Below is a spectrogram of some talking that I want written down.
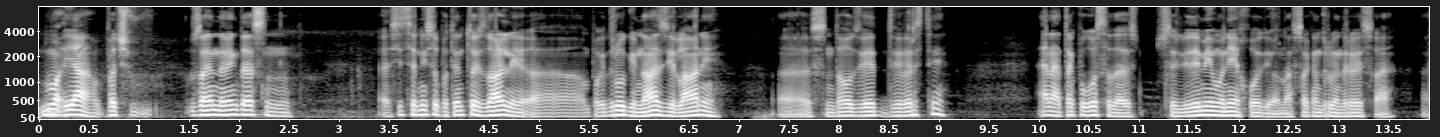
Ma, ja, pač zdaj ne vem, kdaj sem. eh, Sicer niso potem to izdali, uh, ampak drugi gimnaziji lani uh, sem dal dve, dve vrsti. Ena je tako pogosta, da se ljudje mimo nje hodijo, na vsakem drugem drevesu je uh,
